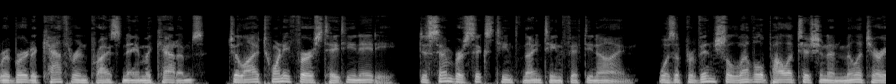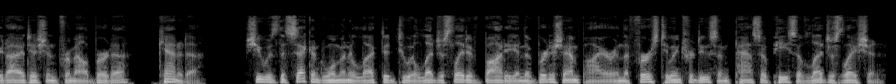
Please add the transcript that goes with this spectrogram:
Roberta Catherine Price née MacAdams, July 21, 1880, December 16, 1959, was a provincial-level politician and military dietitian from Alberta, Canada. She was the second woman elected to a legislative body in the British Empire and the first to introduce and pass a piece of legislation.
